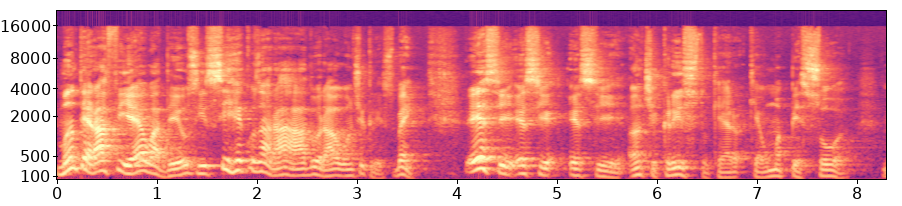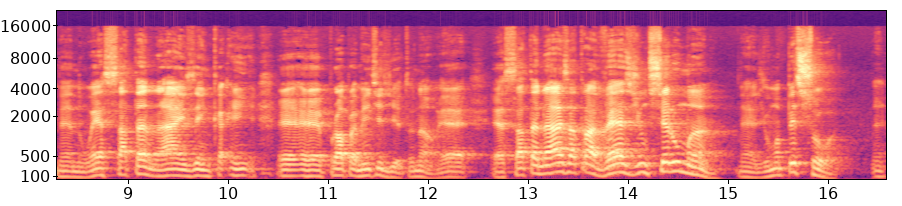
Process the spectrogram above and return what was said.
manterá fiel a Deus e se recusará a adorar o anticristo. Bem, esse esse esse anticristo que é, que é uma pessoa né? não é Satanás em, em, é, é, propriamente dito, não, é, é Satanás através de um ser humano, né? de uma pessoa. Né?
